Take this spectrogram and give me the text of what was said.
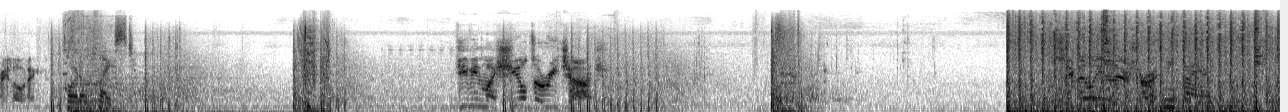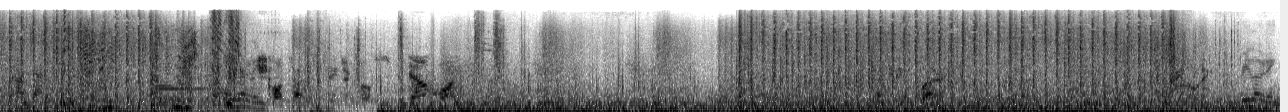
Reloading. Placed. Giving my shields a recharge. Signaling an airstrike. Opening fire. Contact. Reloading. Contact. Danger close. Down one. I'm getting fired. Reloading. Reloading.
